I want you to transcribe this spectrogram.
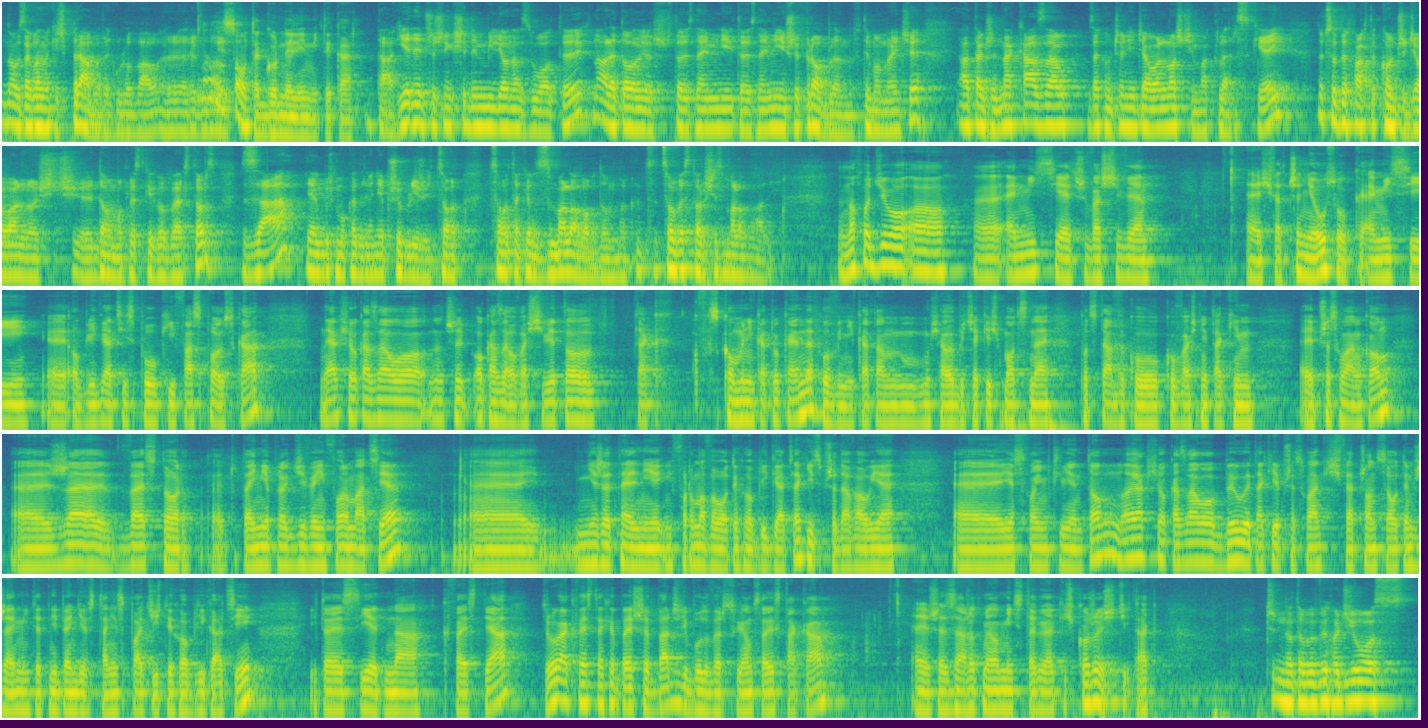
no zakładam jakieś prawo regulowało. regulowało. No są te górne limity kar. Tak, 1,7 miliona złotych, no ale to już to jest, najmniej, to jest najmniejszy problem w tym momencie, a także nakazał zakończenie działalności maklerskiej, no co de facto kończy działalność e, domu maklerskiego Westors za, jakbyś mógł Adrianie przybliżyć, co, co takiego zmalował dom, co Westorsi zmalowali. No chodziło o e, emisję, czy właściwie świadczenie usług emisji e, obligacji spółki FAS Polska. No jak się okazało, znaczy okazało właściwie to tak z komunikatu KNF-u wynika, tam musiały być jakieś mocne podstawy ku, ku właśnie takim e, przesłankom, że Westor tutaj nieprawdziwe informacje, nierzetelnie informował o tych obligacjach i sprzedawał je E, je swoim klientom. No jak się okazało, były takie przesłanki świadczące o tym, że emitent nie będzie w stanie spłacić tych obligacji. I to jest jedna kwestia. Druga kwestia, chyba jeszcze bardziej bulwersująca, jest taka, e, że zarzut miał mieć z tego jakieś korzyści, tak? Czy no to by wychodziło z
